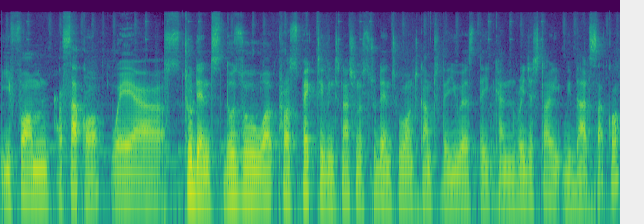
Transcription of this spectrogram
He formed a circle where students, those who are prospective international students who want to come to the US, they can register with that circle.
